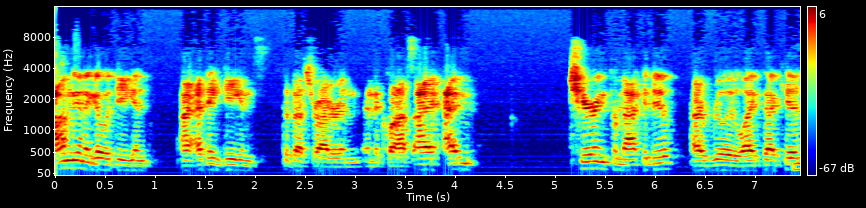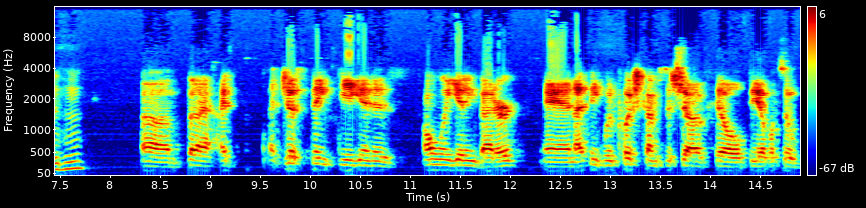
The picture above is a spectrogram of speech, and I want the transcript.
I'm going to go with Deegan. I, I, think Deegan's the best rider in, in the class. I, I'm cheering for McAdoo. I really like that kid. Mm-hmm. Um, but I, I, I just think Deegan is only getting better. And I think when push comes to shove, he'll be able to,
